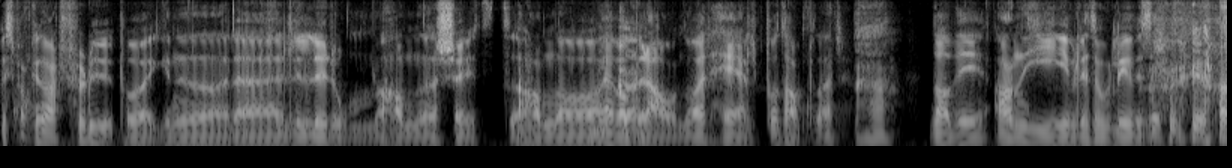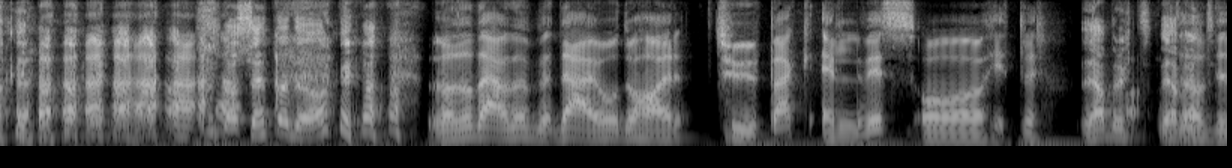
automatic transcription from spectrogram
Hvis man kunne vært flue på veggen i det der eh, lille rommet han skøyt Han og Eva Braun var helt på tampen her. Ja. Da de angivelig tok livet sitt. ja, ja, ja. Du har sett det, du òg? Altså, det, er jo, det er jo Du har Tupac, Elvis og Hitler. De har brukt, de har brukt De,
